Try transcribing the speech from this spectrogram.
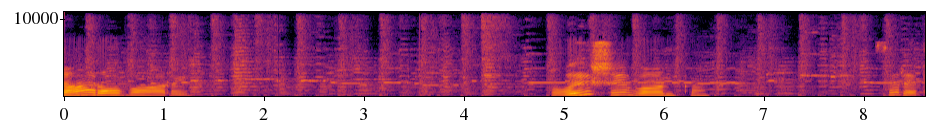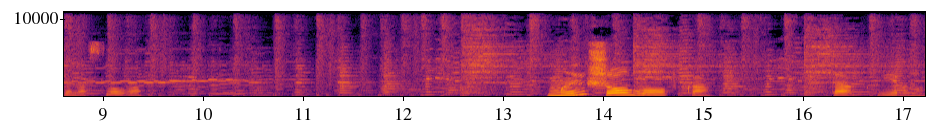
Шаровари. Вишиванка. Середина слова. Мишоловка. Так, вірно.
